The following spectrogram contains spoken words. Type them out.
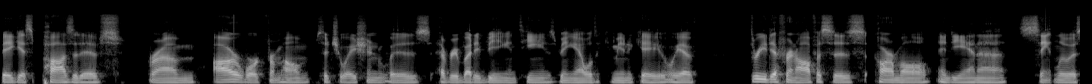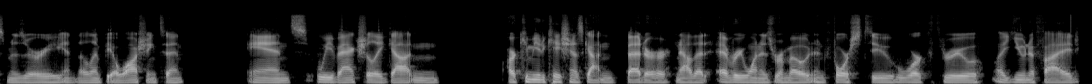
biggest positives from our work from home situation was everybody being in teams, being able to communicate. We have three different offices Carmel, Indiana, St. Louis, Missouri, and Olympia, Washington. And we've actually gotten our communication has gotten better now that everyone is remote and forced to work through a unified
